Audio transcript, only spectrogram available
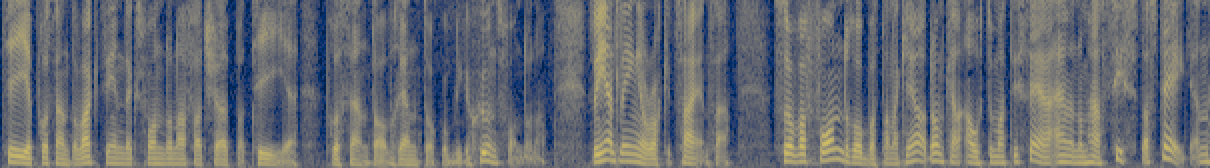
10% av aktieindexfonderna för att köpa 10% av ränte och obligationsfonderna. Så egentligen ingen rocket science här. Så vad fondrobotarna kan göra, de kan automatisera även de här sista stegen.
